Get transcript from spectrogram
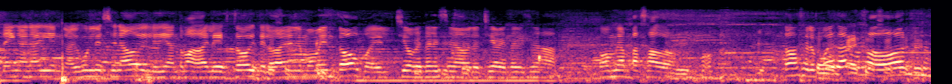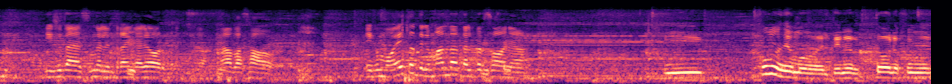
tengan alguien, algún lesionado y le digan, toma, dale esto y te lo dan en el momento, pues el chico que está lesionado, la chica que está lesionada. ¿Cómo me han pasado? Toma, ¿se lo puedes dar, por favor? Y ellos están haciendo la entrada en calor. Me ha pasado. Es como, esto te lo manda tal persona. ¿Y cómo es, digamos, el tener todos los fines,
